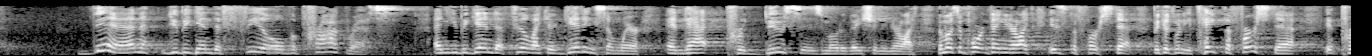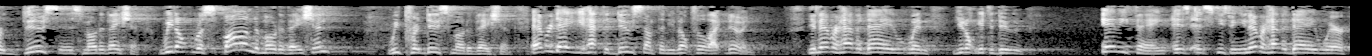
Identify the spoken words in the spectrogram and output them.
then you begin to feel the progress. And you begin to feel like you're getting somewhere, and that produces motivation in your life. The most important thing in your life is the first step. Because when you take the first step, it produces motivation. We don't respond to motivation, we produce motivation. Every day you have to do something you don't feel like doing. You never have a day when you don't get to do anything. Excuse me, you never have a day where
